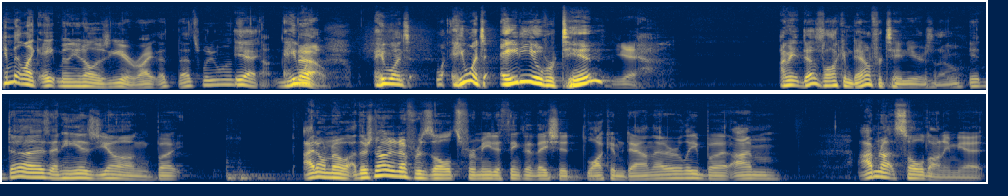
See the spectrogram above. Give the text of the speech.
he meant like eight million dollars a year, right? That, that's what he wants. Yeah, no. he no. he wants he wants eighty over ten. yeah, I mean, it does lock him down for ten years, though. it does, and he is young, but I don't know. There's not enough results for me to think that they should lock him down that early. But I'm, I'm not sold on him yet.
